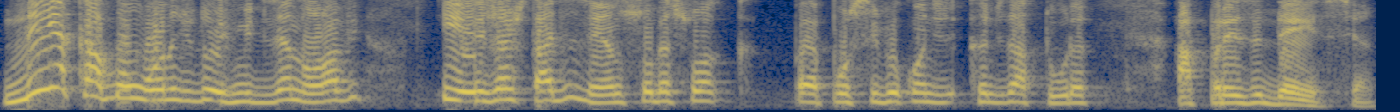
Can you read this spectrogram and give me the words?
nem acabou o ano de 2019 e ele já está dizendo sobre a sua é, possível candidatura à presidência.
